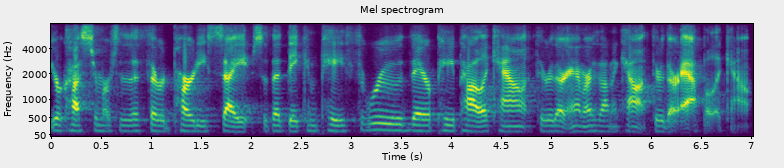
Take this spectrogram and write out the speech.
your customer to the third party site so that they can pay through their PayPal account, through their Amazon account, through their Apple account.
